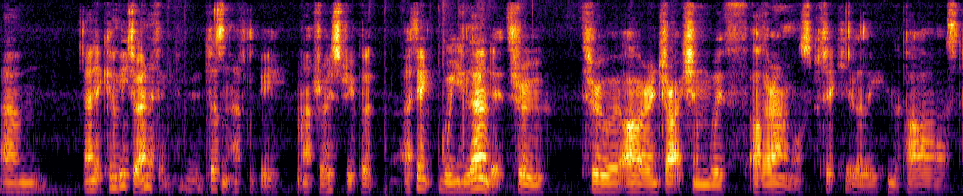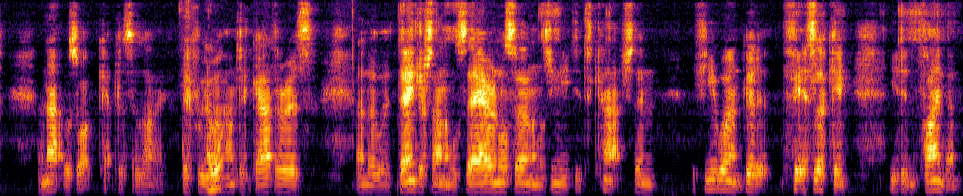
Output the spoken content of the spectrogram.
Um, and it can be to anything. It doesn't have to be natural history, but I think we learned it through through our interaction with other animals, particularly in the past. And that was what kept us alive. If we were hunter gatherers and there were dangerous animals there and also animals you needed to catch, then if you weren't good at fierce looking, you didn't find them.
